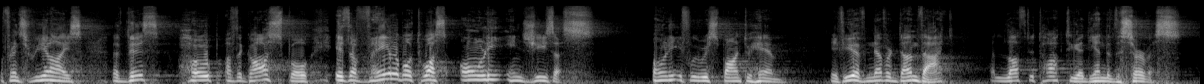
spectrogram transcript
But friends, realize that this hope of the gospel is available to us only in Jesus. only if we respond to Him. If you have never done that, I'd love to talk to you at the end of the service.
